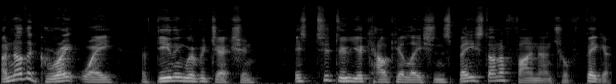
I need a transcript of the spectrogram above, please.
Another great way of dealing with rejection is to do your calculations based on a financial figure.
